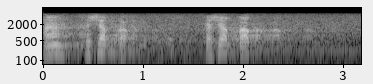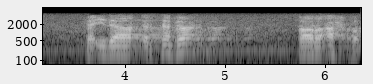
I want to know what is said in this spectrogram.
ها تشقق تشقق. فإذا ارتفع صار أحفظ.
